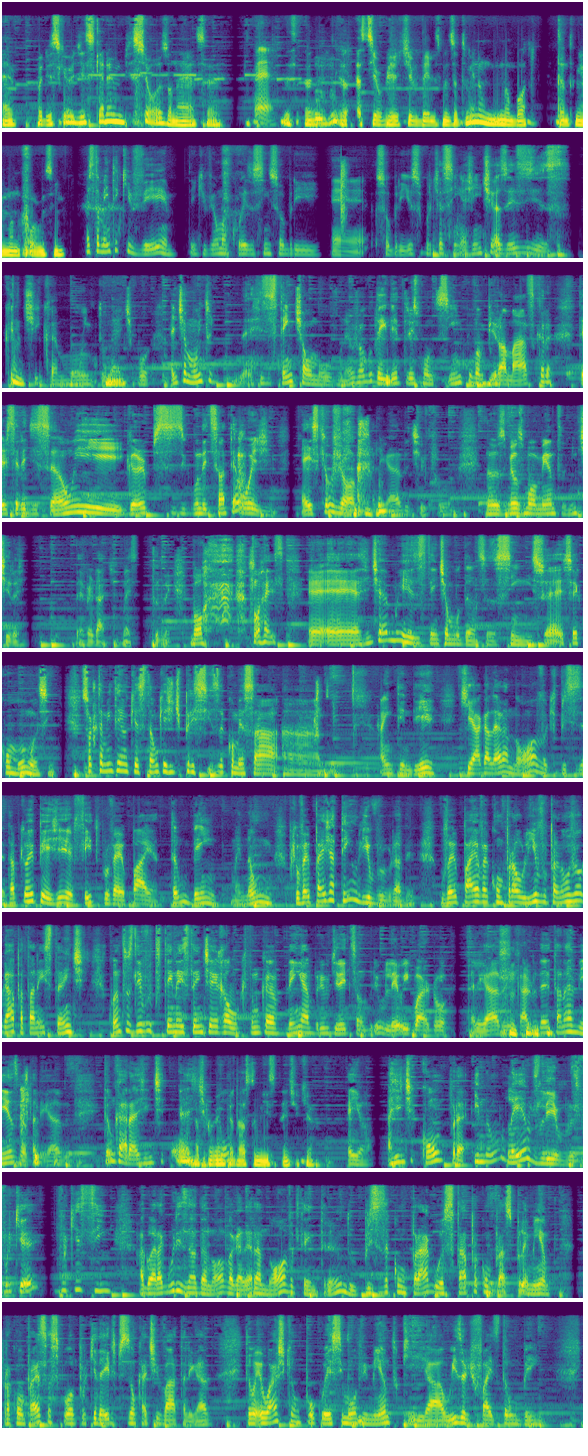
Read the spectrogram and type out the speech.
É, por isso que eu disse que era ambicioso, né? Essa, é. Esse, uhum. esse objetivo deles, mas eu também não, não boto tanto minha mão no fogo assim. Mas também tem que ver, tem que ver uma coisa assim sobre, é, sobre isso, porque assim, a gente às vezes critica muito, né? Tipo, a gente é muito né, resistente ao novo, né? Eu jogo D&D 3.5, Vampiro à Máscara, terceira edição e GURPS segunda edição até hoje. É isso que eu jogo, tá ligado? tipo, nos meus momentos... Mentira. É verdade, mas tudo bem. Bom, mas é, é, a gente é muito resistente a mudanças, assim, isso é, isso é comum, assim. Só que também tem uma questão que a gente precisa começar a a entender que é a galera nova que precisa entrar, porque o RPG é feito pro velho paia também, mas não. Porque o velho paia já tem o livro, brother. O velho paia vai comprar o livro para não jogar, pra estar tá na estante. Quantos livros tu tem na estante aí, Raul, que tu nunca nem abriu direito, só abriu, leu e guardou? Tá ligado? O Ricardo deve estar tá na mesma, tá ligado? Então, cara, a gente. A é, gente dá pra ver um pedaço da minha estante aqui, ó. Aí, ó. A gente compra e não lê os livros, porque porque sim. Agora, a gurizada nova, a galera nova que tá entrando, precisa comprar, gostar para comprar suplemento, para comprar essas porra, porque daí eles precisam cativar, tá ligado? Então eu acho que é um pouco esse movimento que a Wizard faz tão bem.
